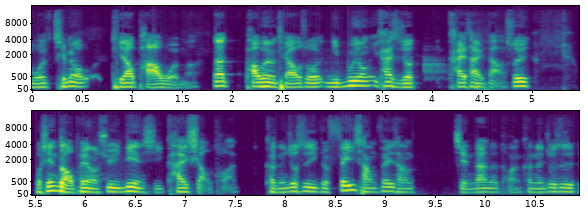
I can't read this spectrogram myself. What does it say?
我前面有提到爬文嘛，那爬文有提到说你不用一开始就开太大，所以我先找朋友去练习开小团，可能就是一个非常非常简单的团，可能就是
